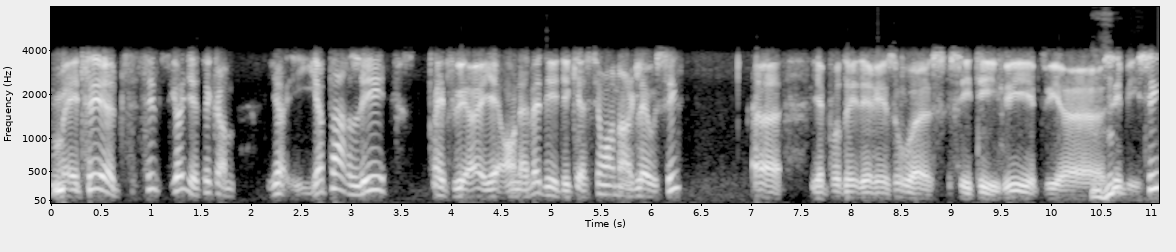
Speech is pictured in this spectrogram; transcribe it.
Mais tu sais, euh, tu sais, le petit gars, il était comme. Il a, il a parlé, et puis euh, on avait des, des questions en anglais aussi. Euh, il y a pour des, des réseaux euh, CTV et puis euh, CBC.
